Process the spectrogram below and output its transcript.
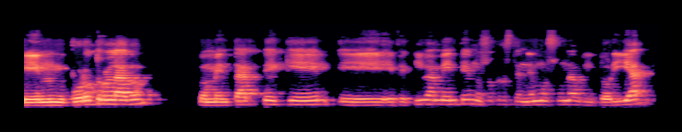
Em, por otro lado, comentarte que eh, efectivamente nosotros tenemos una auditoría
